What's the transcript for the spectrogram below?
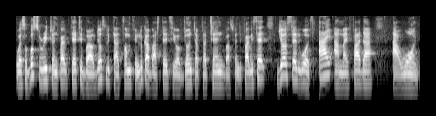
We're supposed to read 25 30, but I'll just look at something. Look at verse 30 of John chapter 10, verse 25. He said, Jesus said what? I and my Father are one.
